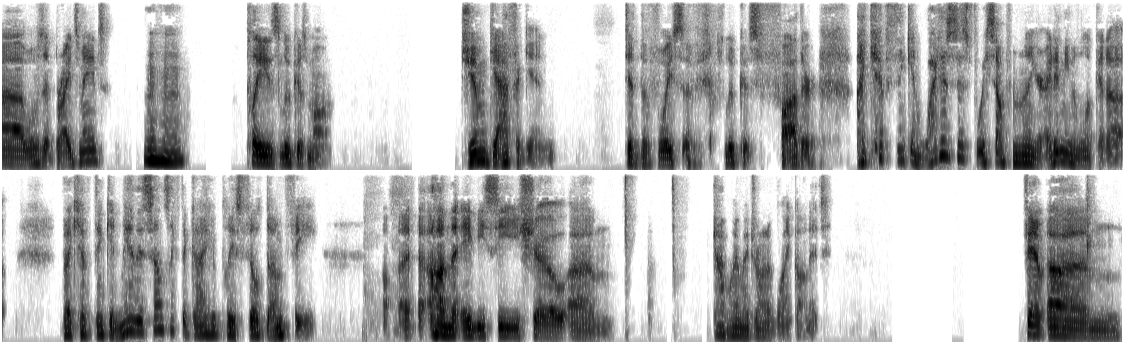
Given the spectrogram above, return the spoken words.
uh, what was it, Bridesmaids? Mhm. plays Luca's mom. Jim Gaffigan did the voice of Luca's father. I kept thinking, why does this voice sound familiar? I didn't even look it up, but I kept thinking, man, this sounds like the guy who plays Phil Dunphy uh, on the ABC show. Um, God, why am I drawing a blank on it? Fam- um,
